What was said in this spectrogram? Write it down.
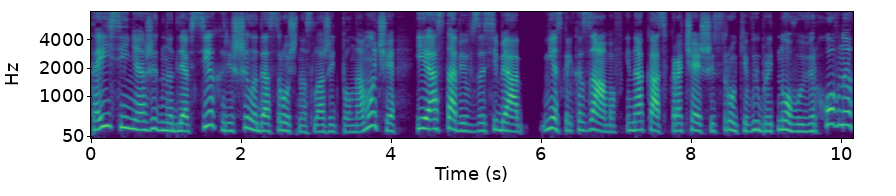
Таисия неожиданно для всех решила досрочно сложить полномочия и, оставив за себя несколько замов и наказ в кратчайшие сроки выбрать новую Верховную,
